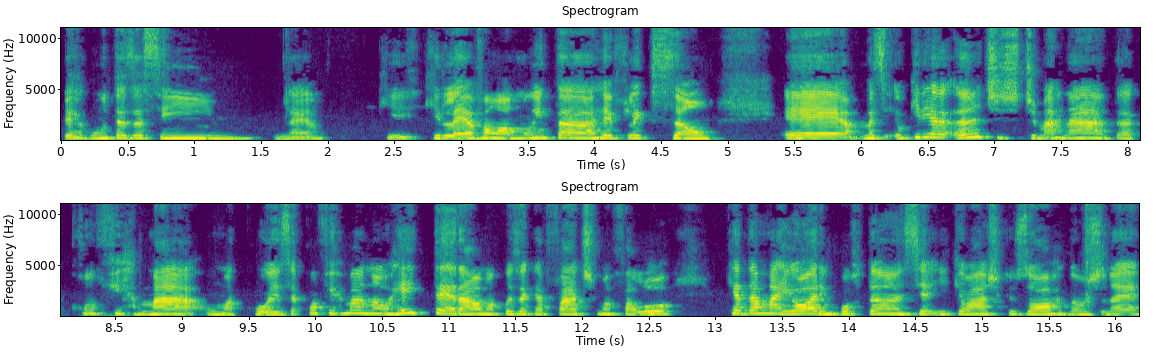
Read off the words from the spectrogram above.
perguntas assim, né, que, que levam a muita reflexão. É, mas eu queria, antes de mais nada, confirmar uma coisa, confirmar não, reiterar uma coisa que a Fátima falou, que é da maior importância e que eu acho que os órgãos, né,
